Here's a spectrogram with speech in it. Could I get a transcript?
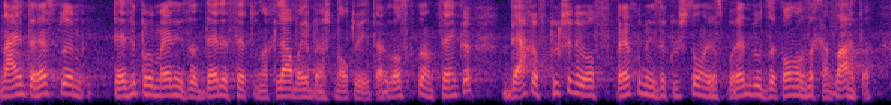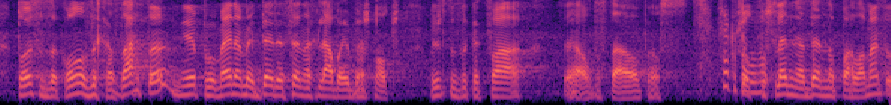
най-интересното е тези промени за ДДС-то на хляба и брашното и търговската наценка бяха включени в преходни и заключителни разпоредби от закона за хазарта. Тоест, с закона за хазарта ние променяме ДДС на хляба и брашното. Виждате за каква да става въпрос. Сега. Защото последния ден на парламента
